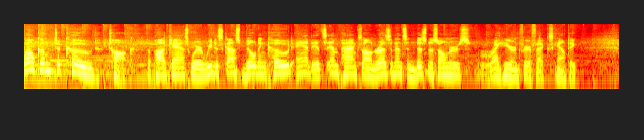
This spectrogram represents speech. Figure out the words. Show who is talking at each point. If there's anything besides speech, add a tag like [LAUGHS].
Speaker 1: Welcome to Code Talk, the podcast where we discuss building code and its impacts on residents and business owners right here in Fairfax County.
